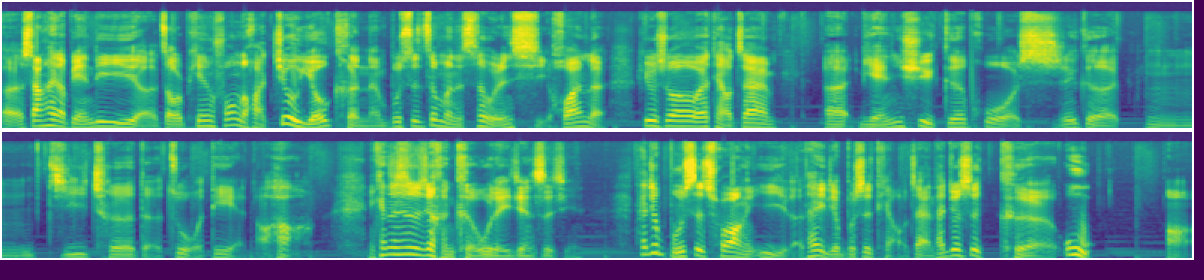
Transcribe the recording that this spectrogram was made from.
呃，伤害到别人利益了，走了偏锋的话，就有可能不是这么的受人喜欢了。譬如说，我要挑战，呃，连续割破十个嗯机车的坐垫啊！你看这是不是就很可恶的一件事情？它就不是创意了，它已经不是挑战，它就是可恶哦。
